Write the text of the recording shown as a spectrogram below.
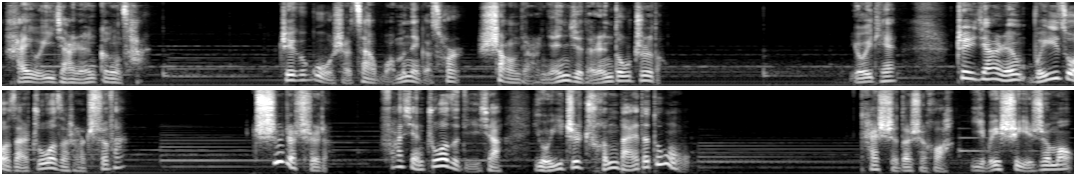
还有一家人更惨，这个故事在我们那个村上点年纪的人都知道。有一天，这家人围坐在桌子上吃饭，吃着吃着，发现桌子底下有一只纯白的动物。开始的时候啊，以为是一只猫，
